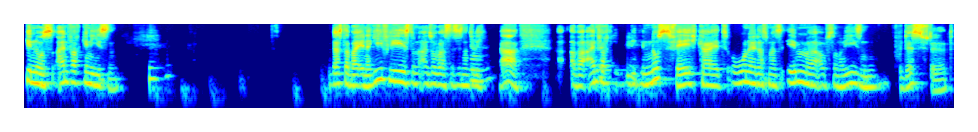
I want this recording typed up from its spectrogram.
Genuss, einfach genießen. Mhm dass dabei Energie fließt und all sowas, das ist natürlich ja. klar. Aber einfach die Genussfähigkeit, ohne dass man es immer auf so einen riesen Podest stellt.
